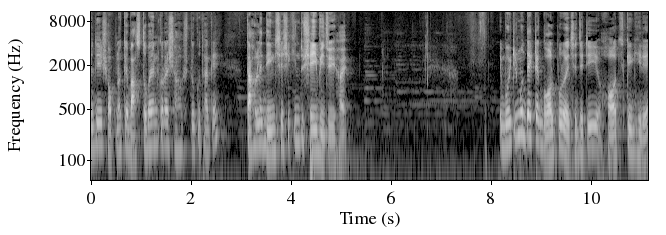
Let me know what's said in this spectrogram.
যদি এই স্বপ্নকে বাস্তবায়ন করার সাহসটুকু থাকে, তাহলে দিন শেষে কিন্তু সেই বিজয়ী হয়। এই বইটির মধ্যে একটা গল্প রয়েছে যেটি হজকে ঘিরে।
